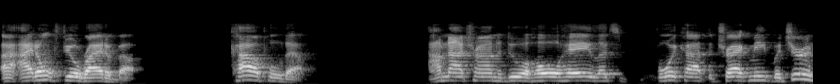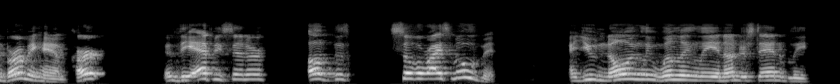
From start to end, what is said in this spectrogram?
I, I don't feel right about it. Kyle pulled out. I'm not trying to do a whole, hey, let's boycott the track meet, but you're in Birmingham, Kurt, the epicenter of the civil rights movement and you knowingly, willingly, and understandably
